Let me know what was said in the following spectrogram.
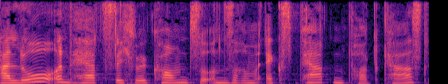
Hallo und herzlich willkommen zu unserem Experten-Podcast.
